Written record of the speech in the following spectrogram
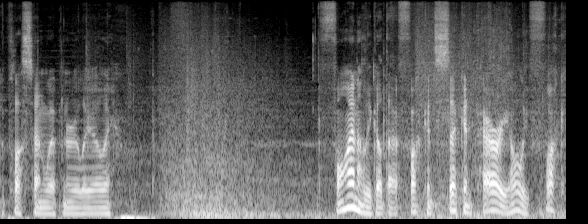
a plus 10 weapon really early. Finally got that fucking second parry, holy fuck.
